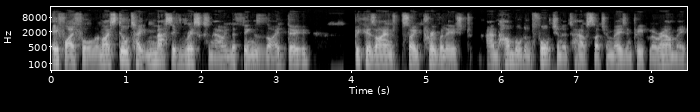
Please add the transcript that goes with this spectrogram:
if I fall. And I still take massive risks now in the things that I do because I am so privileged and humbled and fortunate to have such amazing people around me.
